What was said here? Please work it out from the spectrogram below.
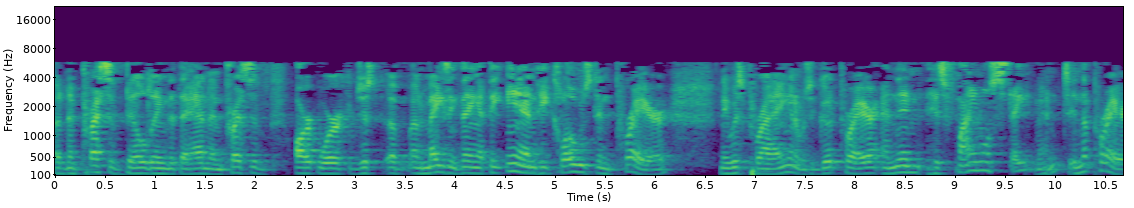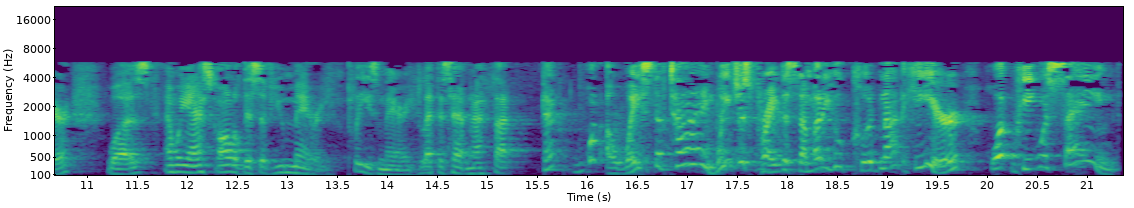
an impressive building that they had an impressive artwork, just an amazing thing. At the end, he closed in prayer and he was praying and it was a good prayer and then his final statement in the prayer was, and we ask all of this of you, Mary. Please, Mary, let this happen. I thought, that, what a waste of time. We just prayed to somebody who could not hear what he was saying.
